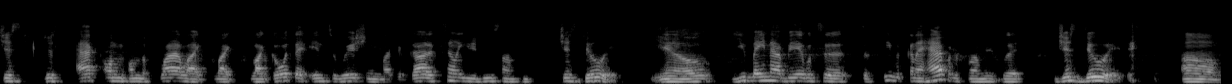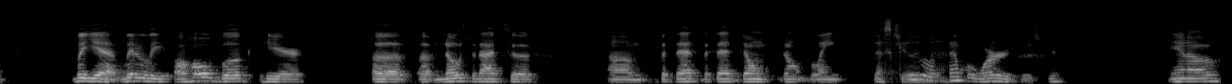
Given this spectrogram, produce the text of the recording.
Just just act on on the fly like like like go with that intuition. Like if god is telling you to do something just do it you know you may not be able to to see what's going to happen from it but just do it um but yeah literally a whole book here of of notes that i took um but that but that don't don't blink that's good. little man. simple words was just you know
